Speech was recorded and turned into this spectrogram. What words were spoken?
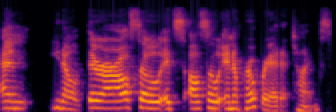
and you know, there are also it's also inappropriate at times.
